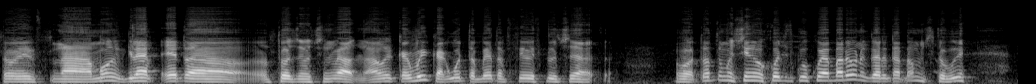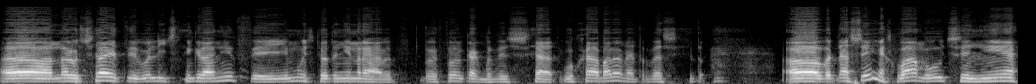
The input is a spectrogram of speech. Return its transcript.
То есть, на мой взгляд, это тоже очень важно, а вы как, вы как будто бы это все исключаете. Вот, тот мужчина уходит в глухую оборону, говорит о том, что вы э, нарушаете его личные границы, и ему что-то не нравится. То есть он как бы защищает. Глухая оборона это защита. Э, в отношениях вам лучше не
